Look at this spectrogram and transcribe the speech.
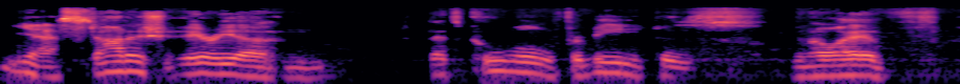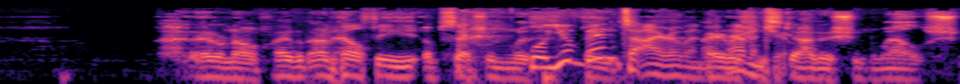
yes Scottish area. That's cool for me because you know I have I don't know I have an unhealthy obsession with. Well, you've been to Ireland, Irish haven't and you? Scottish and Welsh.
